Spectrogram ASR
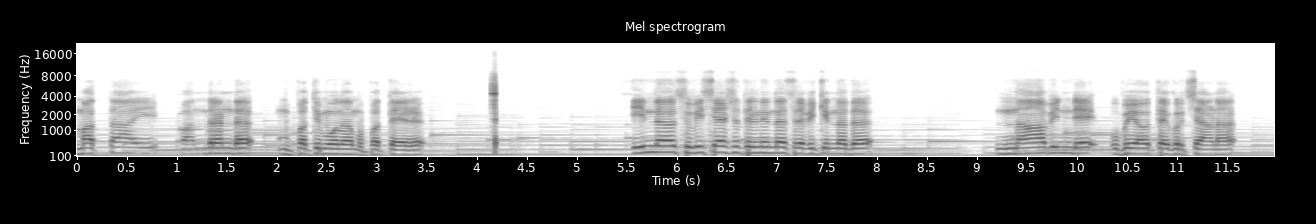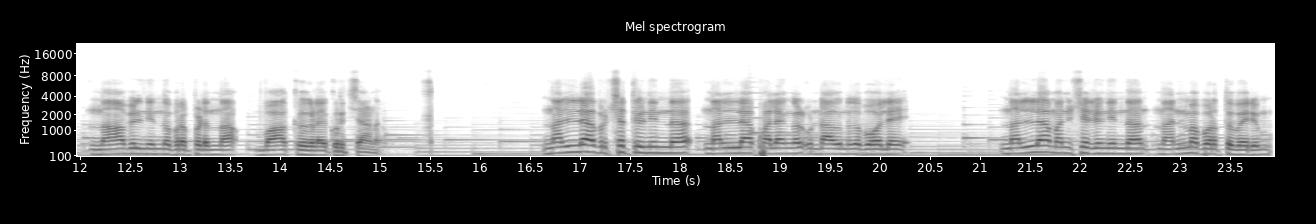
മത്തായി പന്ത്രണ്ട് മുപ്പത്തിമൂന്ന് മുപ്പത്തേഴ്. ഇന്ന് സുവിശേഷത്തിൽ നിന്ന് ശ്രവിക്കുന്നത് നാവിന്റെ ഉപയോഗത്തെക്കുറിച്ചാണ്. നാവിൽ നിന്ന് പുറപ്പെടുന്ന വാക്കുകളെ കുറിച്ചാണ് നല്ല വൃക്ഷത്തിൽ നിന്ന് നല്ല ഫലങ്ങൾ ഉണ്ടാകുന്നത് പോലെ നല്ല മനുഷ്യരിൽ നിന്ന് നന്മ പുറത്തു വരും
